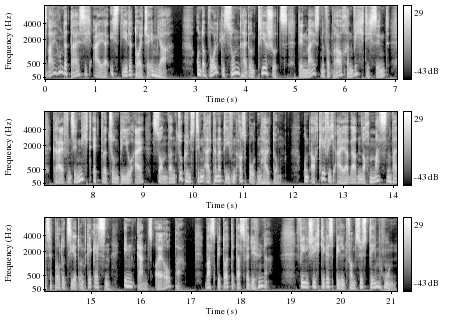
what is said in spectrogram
230 Eier isst jeder Deutsche im Jahr. Und obwohl Gesundheit und Tierschutz den meisten Verbrauchern wichtig sind, greifen sie nicht etwa zum Bio-Ei, sondern zu günstigen Alternativen aus Bodenhaltung. Und auch Käfigeier werden noch massenweise produziert und gegessen, in ganz Europa. Was bedeutet das für die Hühner? Vielschichtiges Bild vom System Huhn.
